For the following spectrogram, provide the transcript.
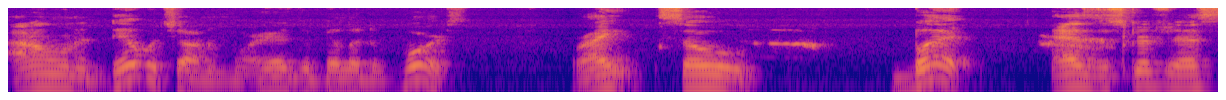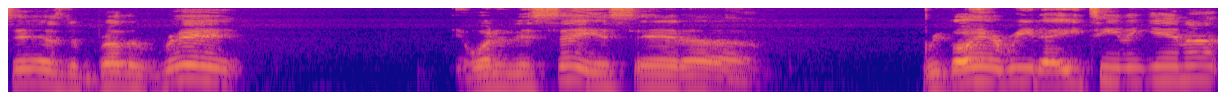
I don't want to deal with y'all no more. Here's the bill of divorce. Right? So, but as the scripture that says, the brother read, what did it say? It said, uh, we go ahead and read 18 again, huh?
